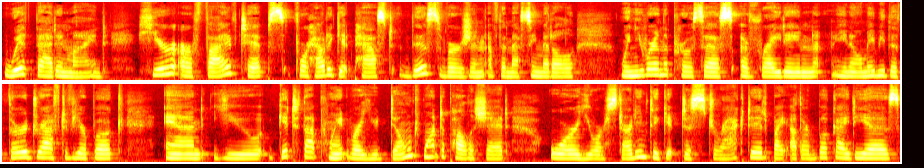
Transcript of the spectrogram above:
With that in mind, here are five tips for how to get past this version of the messy middle when you are in the process of writing, you know, maybe the third draft of your book and you get to that point where you don't want to polish it, or you are starting to get distracted by other book ideas,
